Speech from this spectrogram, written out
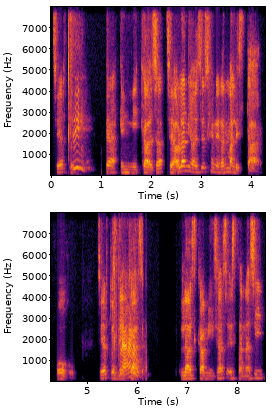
¿cierto? Sí. O sea, en mi casa se hablan y a veces generan malestar, ojo, ¿cierto? En mi casa las camisas están así,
